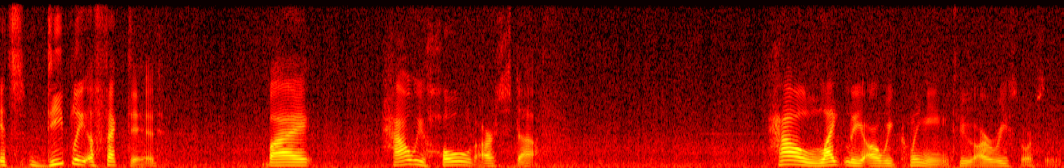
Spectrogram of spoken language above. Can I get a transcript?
it's deeply affected by how we hold our stuff. How lightly are we clinging to our resources?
